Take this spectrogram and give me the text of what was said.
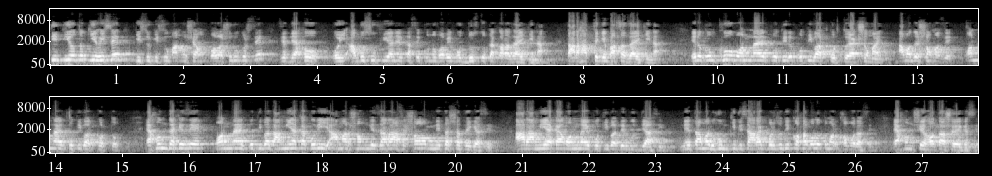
তৃতীয়ত কি হয়েছে কিছু কিছু মানুষ এখন বলা শুরু করছে যে দেখো, ওই আবু সুফিয়ানের কাছে কোনোভাবে মধ্যস্থতা করা যায় কিনা? তার হাত থেকে বাঁচা যায় কিনা? এরকম খুব অন্যায়ের প্রতি প্রতিবাদ করতো এক সময়। আমাদের সমাজে অন্যায়ের প্রতিবাদ করত। এখন দেখে যে অন্যায়ের প্রতিবাদ আমি একা করি, আমার সঙ্গে যারা আছে সব নেতার সাথে গেছে। আর আমি একা অন্যায় প্রতিবাদের মধ্যে আছি। নেতা আমার হুমকি দিছে আর একবার যদি কথা বলো, তোমার খবর আছে। এখন সে হতাশ হয়ে গেছে।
